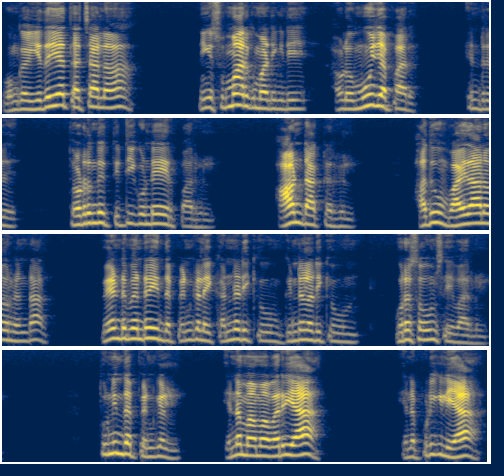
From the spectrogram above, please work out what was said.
உங்கள் இதையே தைச்சாலும் நீங்கள் சும்மா இருக்க மாட்டீங்கடி. அவ்வளோ மூஞ்ச பாரு என்று தொடர்ந்து திட்டிக் கொண்டே இருப்பார்கள். ஆண் டாக்டர்கள் அதுவும் வயதானவர்கள் என்றால் வேண்டுமென்றே இந்த பெண்களை கண்ணடிக்கவும் கிண்டலடிக்கவும் உரசவும் செய்வார்கள். துணிந்த பெண்கள் என்ன மாமா வரியா? என்னை பிடிக்கலையா?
